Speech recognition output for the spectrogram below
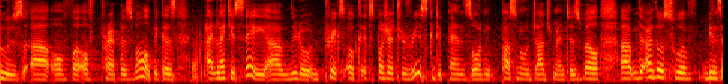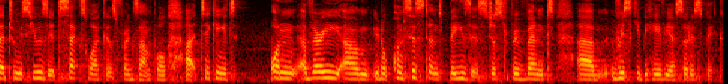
use uh, of, uh, of PrEP as well, because uh, like you say, uh, you know, pre-exposure to risk depends on personal judgment as well. Um, there are those who have been said to misuse it, sex workers, for example, uh, taking it on a very um, you know, consistent basis just to prevent um, risky behavior, so to speak?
